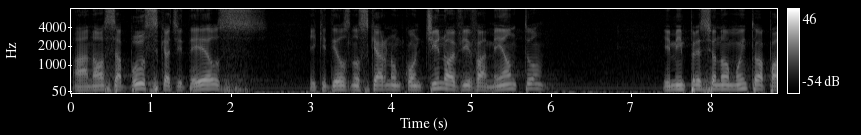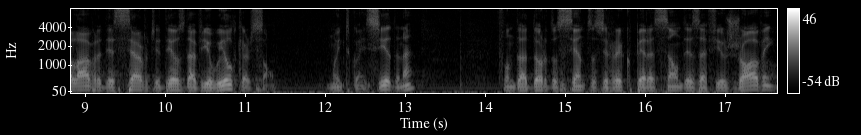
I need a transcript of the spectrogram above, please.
a nossa busca de Deus, e que Deus nos quer num contínuo avivamento. E me impressionou muito a palavra desse servo de Deus, Davi Wilkerson, muito conhecido, né? Fundador dos Centros de Recuperação Desafio Jovem,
